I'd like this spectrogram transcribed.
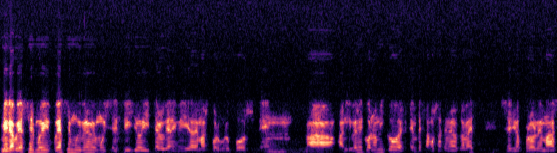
Mira, voy a ser muy, voy a ser muy breve, muy sencillo y te lo voy a dividir además por grupos. a, nivel económico empezamos a tener otra vez serios problemas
